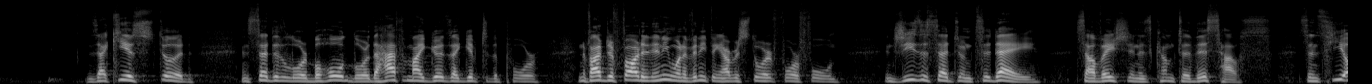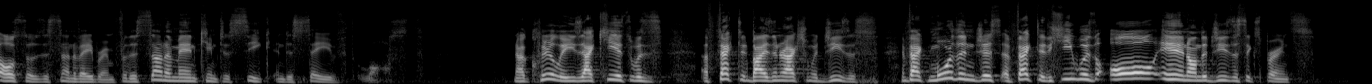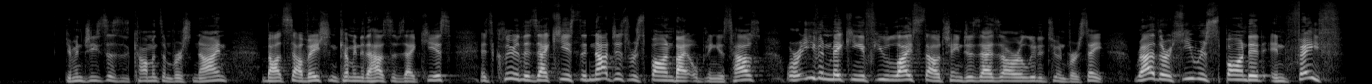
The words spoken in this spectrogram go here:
Zacchaeus stood and said to the Lord, Behold, Lord, the half of my goods I give to the poor. And if I've defrauded anyone of anything, I restore it fourfold. And Jesus said to him, Today salvation has come to this house, since he also is the son of Abraham. For the Son of Man came to seek and to save the lost. Now, clearly, Zacchaeus was affected by his interaction with Jesus. In fact, more than just affected, he was all in on the Jesus experience. Given Jesus' comments in verse 9 about salvation coming to the house of Zacchaeus, it's clear that Zacchaeus did not just respond by opening his house or even making a few lifestyle changes, as are alluded to in verse 8. Rather, he responded in faith.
